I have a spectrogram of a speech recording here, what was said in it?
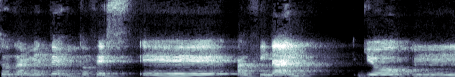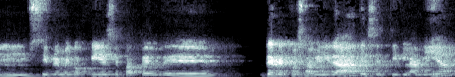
Totalmente. Entonces, eh, al final, yo mm, siempre me cogí ese papel de, responsabilidad, de sentir la mía.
